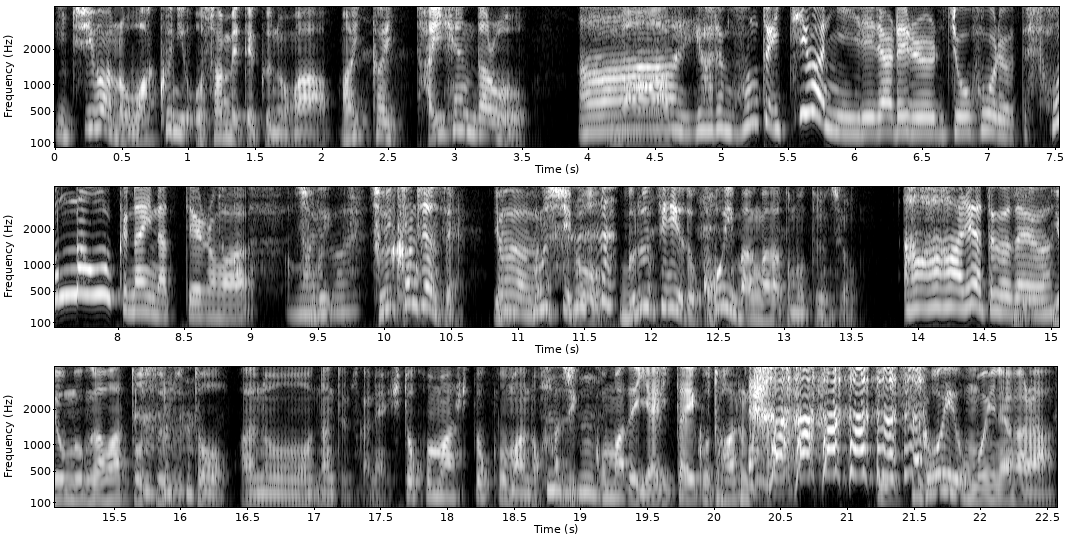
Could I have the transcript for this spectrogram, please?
1話の枠に収めていくのが、毎回大変だろう。あなあいやでも本当1話に入れられる情報量ってそんな多くないなっていうのはそういうそういう感じなんですね。いやうんむしろ、ブルーピリオド濃い漫画だと思ってるんですよ。ああありがとうございます。読む側とすると、あの、なんていうんですかね、一コマ一コマの端っこまでやりたいことあるんだなって、すごい思いながら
